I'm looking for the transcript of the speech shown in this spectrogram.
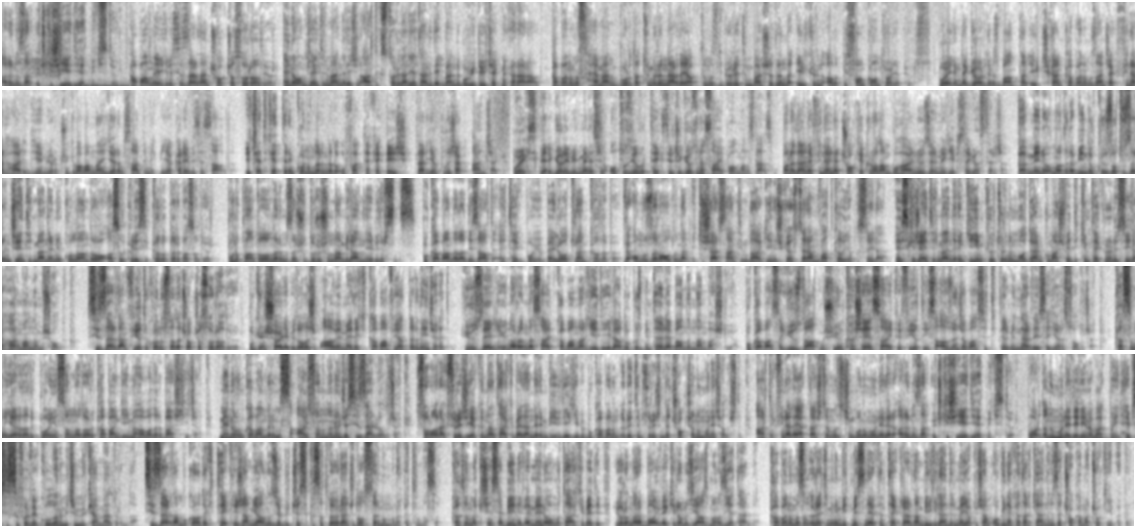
aranızdan 3 kişiye hediye etmek istiyorum. Kabanla ilgili sizlerden çokça soru alıyorum. Enovum centilmenleri için artık storyler yeterli değil. Ben de bu videoyu çekme kararı aldım. Kabanımız hemen burada. Tüm ürünlerde yaptığımız gibi üretim başladığında ilk ürünü alıp bir son kontrol yapıyoruz. Bu elimde gördüğünüz banttan ilk çıkan kabanımız ancak final hali diyemiyorum. Çünkü babamdan yarım santimlik bir yaka revizesi aldı. İç etiketlerin konumlarında da ufak tefek değişiklikler yapılacak ancak bu eksikleri görebilmeniz için 30 yıllık tekstilci gözüne sahip olmanız lazım. O nedenle finaline çok yakın olan bu halini üzerime giyip size göstereceğim. Ben Menovum adına 1930'ların centilmenlerinin kullandığı o asıl klasik kalıpları baz alıyorum. Bunu pantolonlarımızın şu duruşundan bile anlayabilirsiniz. Bu kabanda da diz altı etek boyu, bele oturan kalıbı ve omuzları olduğundan ikişer santim daha geniş gösteren vatkalı yapısıyla eski centilmenlerin giyim kültürünü modern kumaş ve dikim teknolojisiyle harmanlamış olduk. Sizlerden fiyatı konusunda da çokça soru alıyorum. Bugün şöyle bir dolaşıp AVM'deki kaban fiyatlarını inceledim. %50 yün oranına sahip kabanlar 7 ila 9000 TL bandından başlıyor. Bu kabansa %60 yün kaşeye sahip ve fiyatı ise az önce bahsettiklerimin neredeyse yarısı olacak. Kasım'ı yarıladık. Bu ayın sonuna doğru kaban giyimi havaları başlayacak. Menovum kabanlarımız ise ay sonundan önce sizlerle olacak. Son olarak süreci yakından takip edenlerin bildiği gibi bu kabanın üretim sürecinde çokça numune çalıştık. Artık finale yaklaştığımız için bu numuneleri aranızdan 3 kişiye hediye etmek istiyorum. Bu arada numune dediğime bakmayın. Hepsi sıfır ve kullanım için mükemmel durumda. Sizlerden bu konudaki tek ricam yalnızca bütçesi kısıtlı öğrenci dostlarımın buna katılması. Katılmak içinse beni ve Menovum'u takip edip yorumlara boy ve kilonuzu yazmanız yeterli. Kabanımızın üretiminin bitmesine yakın tekrardan bilgilendirme yapacağım. O güne kadar kendinize çok ama çok iyi bakın.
